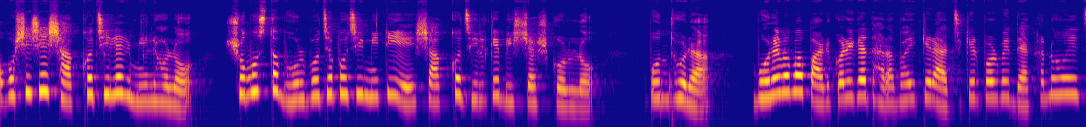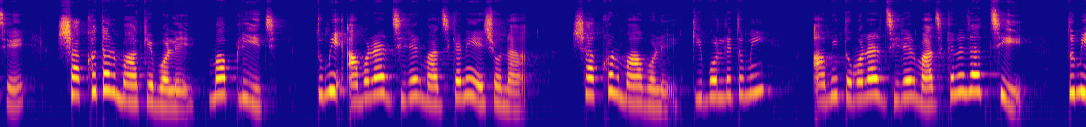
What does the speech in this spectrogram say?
অবশেষে সাক্ষ্য ঝিলের মিল হলো। সমস্ত ভুল বোঝাবুঝি মিটিয়ে সাক্ষ্য ঝিলকে বিশ্বাস করল। বন্ধুরা, ভোরে বাবা পার করে গা ধারাবাহিকের আজকের পর্বে দেখানো হয়েছে, সাক্ষ্য তার মাকে বলে, মা, প্লিজ, তুমি আমার আর ঝিলের মাঝখানে এসো না। সাক্ষর মা বলে, কি বললে তুমি? আমি তোমার আর ঝিলের মাঝখানে যাচ্ছি? তুমি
